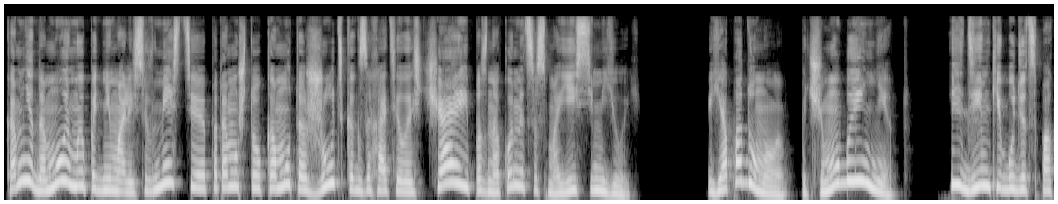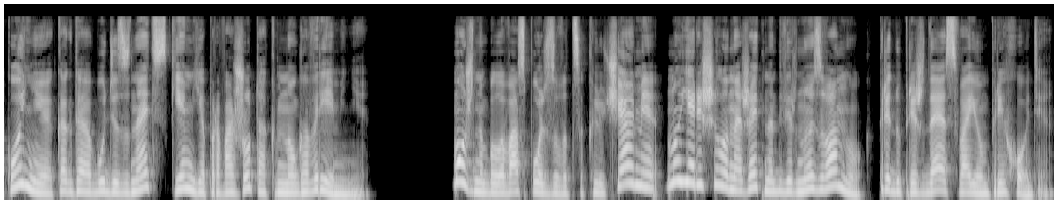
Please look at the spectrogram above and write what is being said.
Ко мне домой мы поднимались вместе, потому что кому-то жуть как захотелось чая и познакомиться с моей семьей. Я подумала, почему бы и нет. И Димке будет спокойнее, когда будет знать, с кем я провожу так много времени. Можно было воспользоваться ключами, но я решила нажать на дверной звонок, предупреждая о своем приходе.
